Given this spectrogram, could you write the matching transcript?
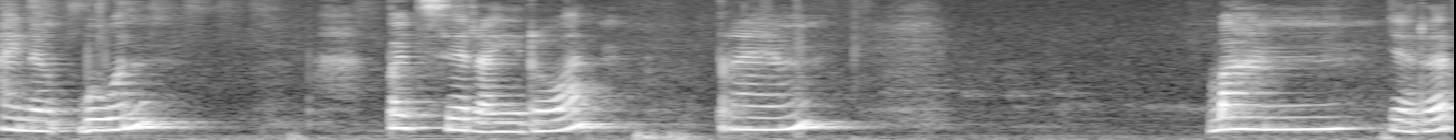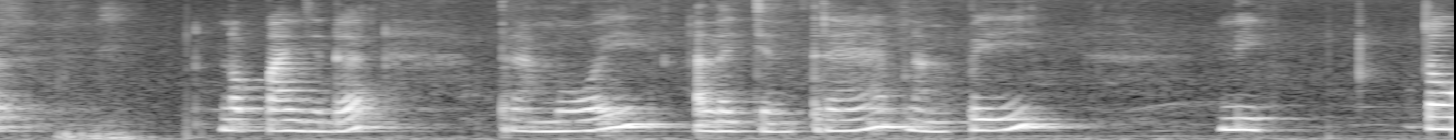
ហើយនឹង4ពេជ្រសេរីរត5បានចរិតនប់បញ្ញរិត6អលិចន្ទ្រា7 នីតូ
